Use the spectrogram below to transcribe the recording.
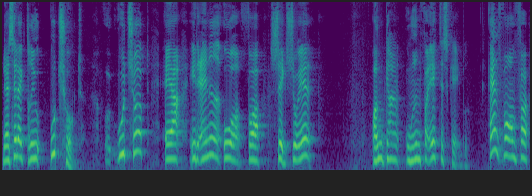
lad os heller ikke drive utugt. Utugt er et andet ord for seksuel omgang uden for ægteskabet. Al form for,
